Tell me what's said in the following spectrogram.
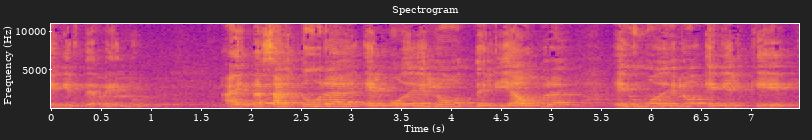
en el terreno. A estas alturas el modelo de Liaubra es un modelo en el que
